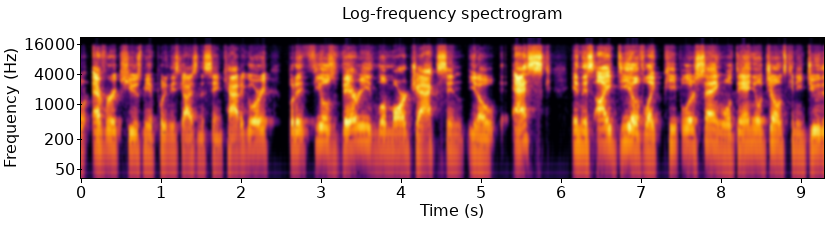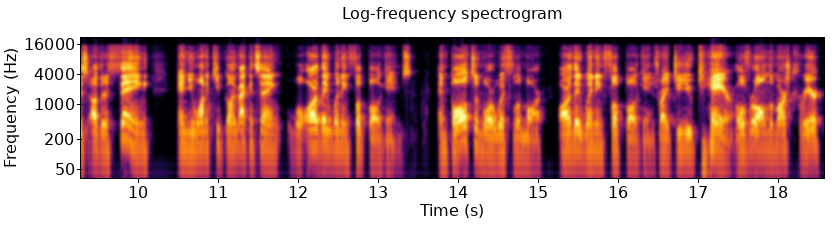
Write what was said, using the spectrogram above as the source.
don't ever accuse me of putting these guys in the same category, but it feels very Lamar Jackson, you know, esque in this idea of like people are saying, well, Daniel Jones, can he do this other thing? And you want to keep going back and saying, well, are they winning football games? And Baltimore with Lamar, are they winning football games, right? Do you care overall in Lamar's career?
